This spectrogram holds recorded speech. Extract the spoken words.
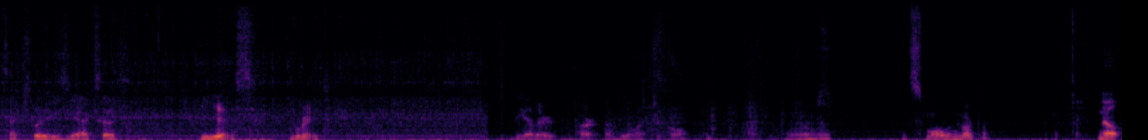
it's actually easy access. Yes, great. The other part of the electrical. controls. Mhm. It's small inverter. No,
